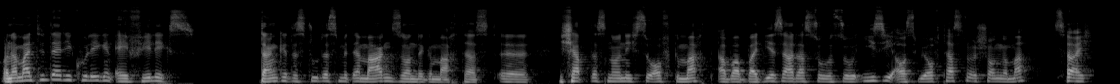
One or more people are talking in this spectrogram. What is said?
Und dann meint hinterher die Kollegin, ey Felix, danke, dass du das mit der Magensonde gemacht hast. Äh, ich habe das noch nicht so oft gemacht, aber bei dir sah das so, so easy aus. Wie oft hast du es schon gemacht? Sag ich,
